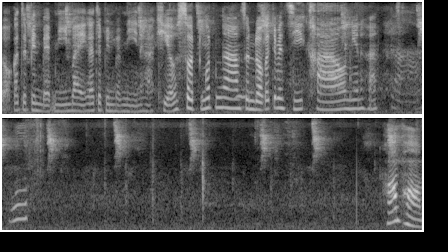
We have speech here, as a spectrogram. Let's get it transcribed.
ดอกก็จะเป็นแบบนี้ใบก็จะเป็นแบบนี้นะคะ เขียวสดงดงามส่วนดอกก็จะเป็นสีขาวอย่างเงี้ยนะคะหอมหอม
